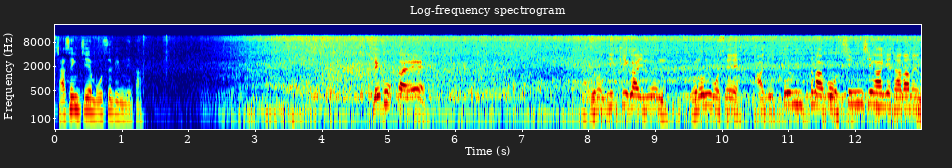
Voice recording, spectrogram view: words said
자생지의 모습입니다. 계곡가에 자, 이런 이끼가 있는 이런 곳에 아주 튼튼하고 싱싱하게 자라는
